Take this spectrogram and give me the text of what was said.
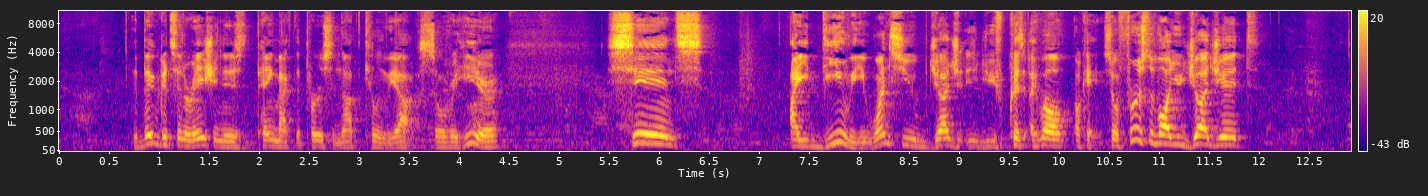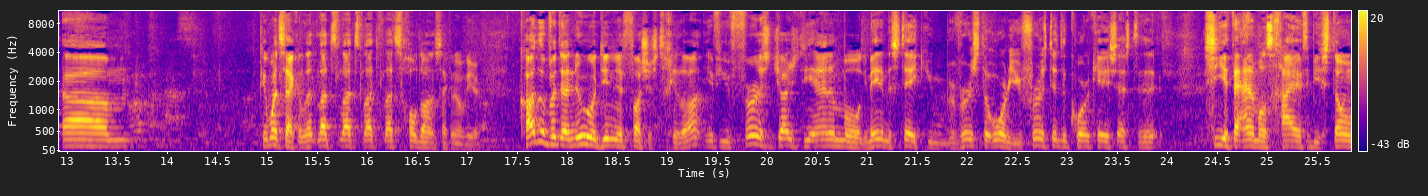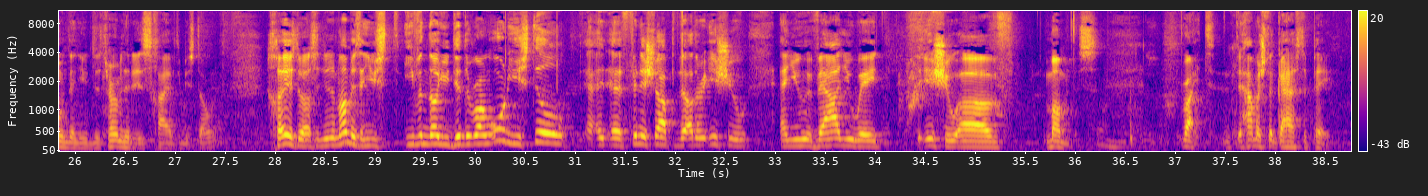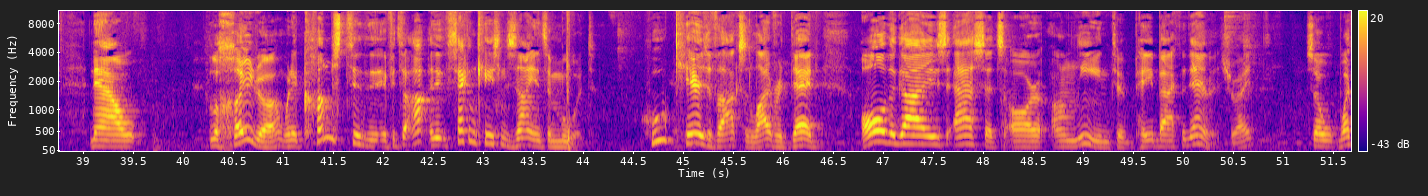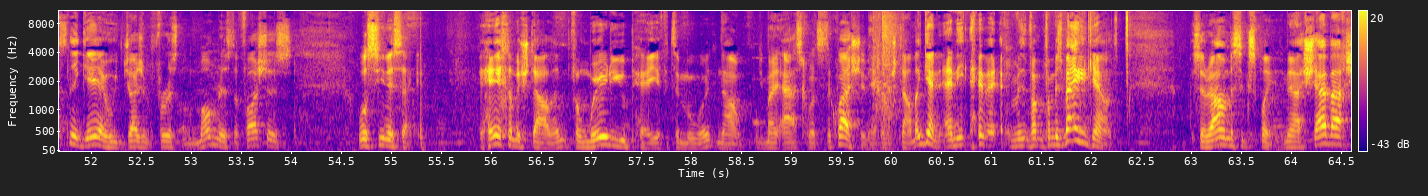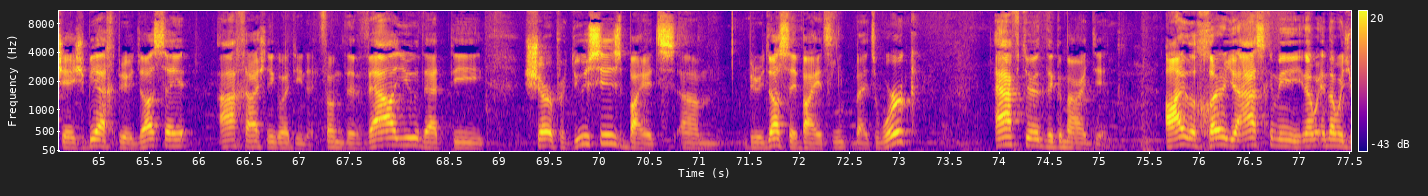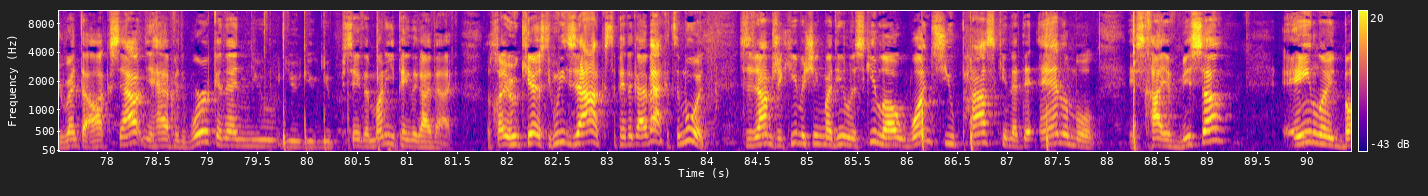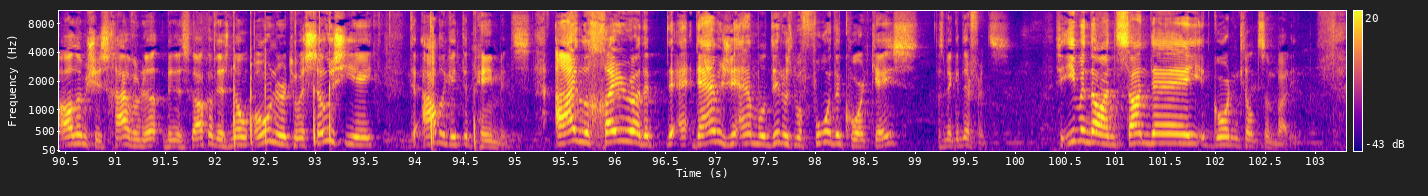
the bigger consideration is paying back the person, not killing the ox. So over here, since ideally, once you judge, because well, okay. So first of all, you judge it. Um, okay, one second. Let, let's let's let's let's hold on a second over here. If you first judge the animal, you made a mistake. You reversed the order. You first did the court case as to see if the animal is chayiv to be stoned, and you determined that it is chayiv to be stoned. You, even though you did the wrong order, you still uh, uh, finish up the other issue and you evaluate the issue of mummies. Right, how much the guy has to pay. Now, l'chayra, when it comes to the, if it's a, the second case in Zion, it's a muad. Who cares if the ox is alive or dead? All the guy's assets are on lien to pay back the damage, right? So what's Negea who judged first? Mumnus, the fashas? We'll see in a second. From where do you pay if it's a muad? Now, you might ask, what's the question? Again, any, from, from his bank account. So Rambam explains. From the value that the share produces by its um, by its by its work after the Gemara did. I you're asking me, in other words, you rent the ox out and you have it work, and then you you, you, you save the money, you pay the guy back. Who cares? Who needs the ox to pay the guy back? It's a muad. Once you paskin that the animal is chayiv misa, there's no owner to associate to obligate the payments. I the, the damage the animal did was before the court case. Doesn't make a difference. So even though on Sunday Gordon killed somebody,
